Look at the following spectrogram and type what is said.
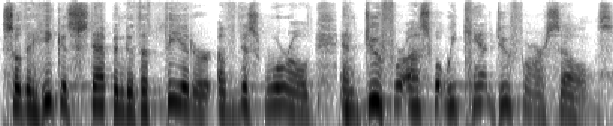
so that he could step into the theater of this world and do for us what we can't do for ourselves.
